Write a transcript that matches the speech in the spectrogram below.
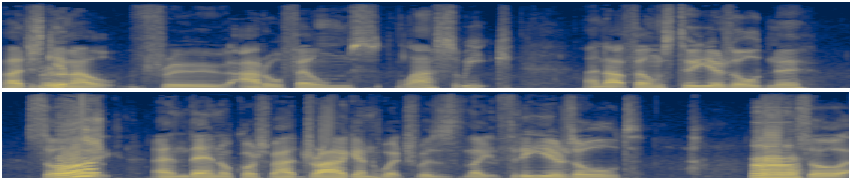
That just came out through Arrow Films last week, and that film's two years old now. So What? like, and then of course we had Dragon, which was like three years old. Uh-huh. So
